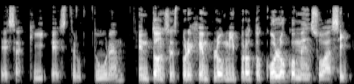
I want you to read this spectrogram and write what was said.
es aquí estructura. Entonces, por ejemplo, mi protocolo comenzó así.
